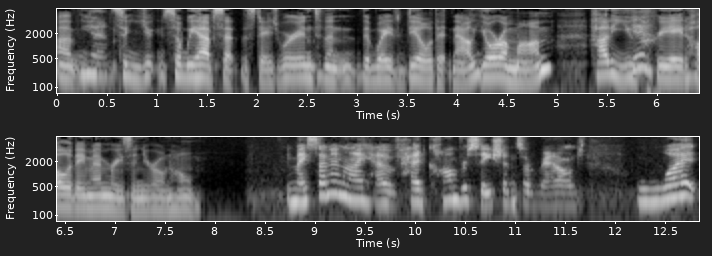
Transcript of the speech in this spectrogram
Um, yeah. So you, so we have set the stage. We're into the the way to deal with it now. You're a mom. How do you yeah. create holiday memories in your own home? My son and I have had conversations around what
